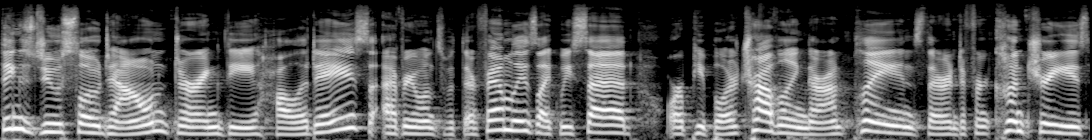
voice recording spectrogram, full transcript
things do slow down during the holidays. Everyone's with their families, like we said, or people are traveling, they're on planes, they're in different countries,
